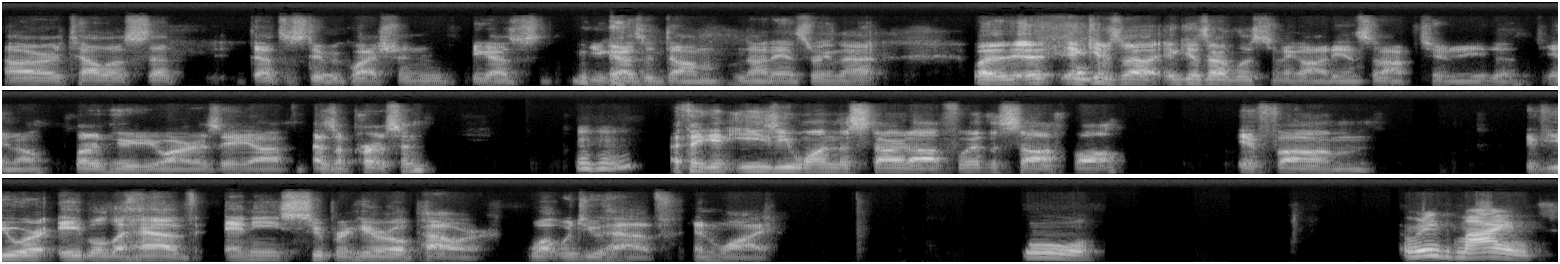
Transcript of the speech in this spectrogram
or tell us that that's a stupid question. You guys, you guys are dumb, not answering that. But it, it gives uh, it gives our listening audience an opportunity to you know learn who you are as a uh, as a person. Mhm. I think an easy one to start off with a softball. If um if you were able to have any superhero power, what would you have and why? Ooh. Read minds.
